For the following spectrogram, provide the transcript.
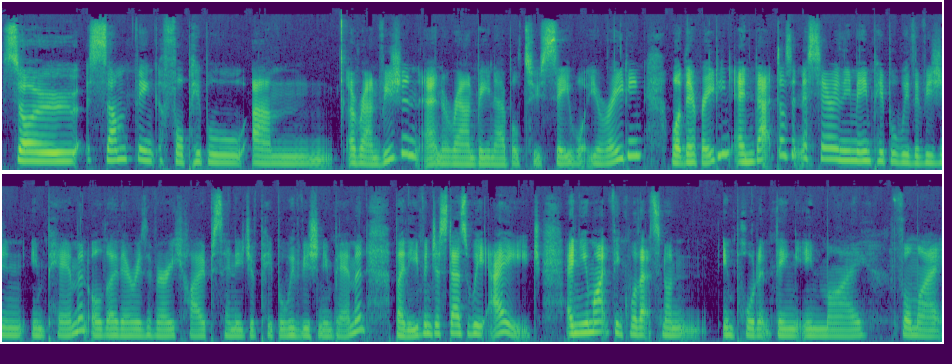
So, something for people um, around vision and around being able to see what you're reading, what they're reading. And that doesn't necessarily mean people with a vision impairment, although there is a very high percentage of people with vision impairment, but even just as we age. And you might think, well, that's not an important thing in my for my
